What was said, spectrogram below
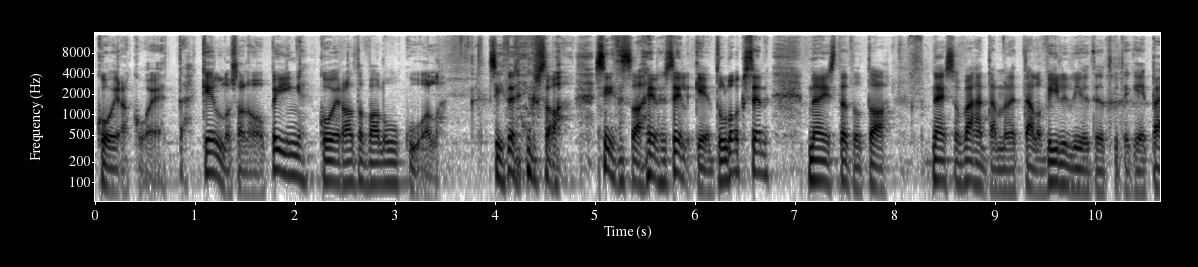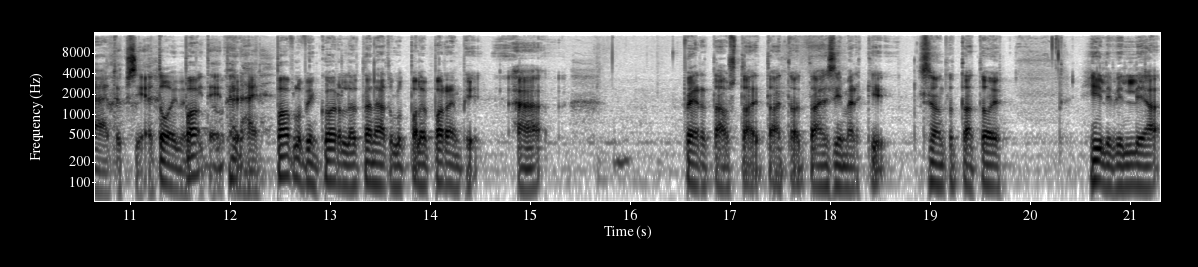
koirakoe, että kello sanoo ping, koiralta valuu kuolla. Siitä, niin saa, siitä saa selkeän tuloksen. Näistä, tota, näissä on vähän tämmöinen, että täällä on viljelijöitä, jotka tekee päätöksiä ja toimenpiteitä. Pa- näin. Pavlovin koiralle on tänään tullut paljon parempi ää, vertaus tai, tai, tai, tai esimerkki. Se on tota, toi hiilivilli ja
